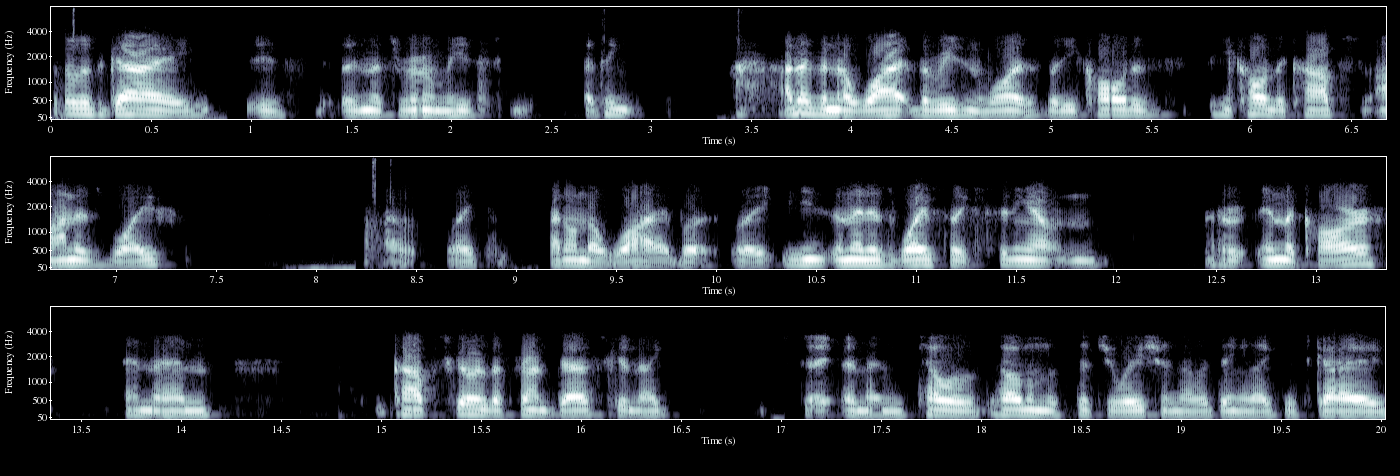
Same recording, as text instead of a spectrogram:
so this guy is in this room. He's I think I don't even know why the reason was, but he called his he called the cops on his wife. Uh, like I don't know why, but like he's and then his wife's like sitting out in her in the car, and then cops go to the front desk and like say and then tell tell them the situation and everything. Like this guy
